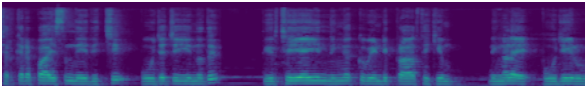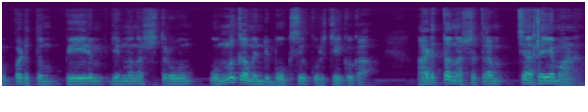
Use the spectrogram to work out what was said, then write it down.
ശർക്കര പായസം നേതിച്ച് പൂജ ചെയ്യുന്നത്. തീർച്ചയായും നിങ്ങൾക്ക് വേണ്ടി പ്രാർത്ഥിക്കും. നിങ്ങളെ പൂജയിൽ ഉൾപ്പെടുത്തും. പേരും ജന്മനക്ഷത്രവും ഒന്ന് കമന്റ് ബോക്സിൽ കുറിച്ചേക്കുക. അടുത്ത നക്ഷത്രം ചതയമാണ്.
